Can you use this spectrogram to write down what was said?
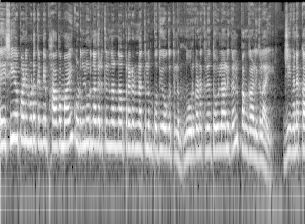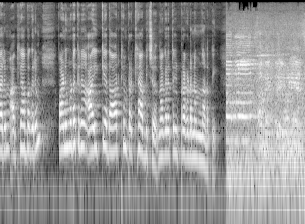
ദേശീയ പണിമുടക്കിന്റെ ഭാഗമായി കൊടുങ്ങല്ലൂർ നഗരത്തിൽ നടന്ന പ്രകടനത്തിലും പൊതുയോഗത്തിലും നൂറുകണക്കിന് തൊഴിലാളികൾ പങ്കാളികളായി ജീവനക്കാരും അധ്യാപകരും പണിമുടക്കിന് ഐക്യദാർഢ്യം പ്രഖ്യാപിച്ച് നഗരത്തിൽ പ്രകടനം നടത്തി യൂണിയൻ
